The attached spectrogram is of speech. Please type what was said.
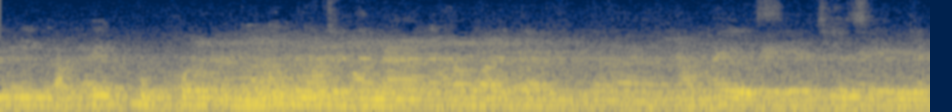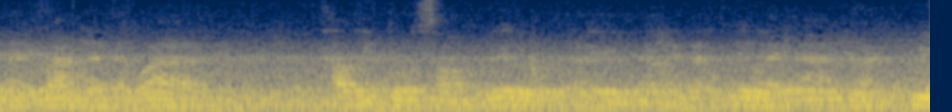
ดีกับไอ้บุคคลกลุ่มนี้ดูเจตนานะครับว่าจะทำให้เสียชื่อเสียงยังไงบ้างนะแต่ว่าเท่าที่ตรวจสอบเรื่องไอ้อะไรนะเรื่องรายงานมี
